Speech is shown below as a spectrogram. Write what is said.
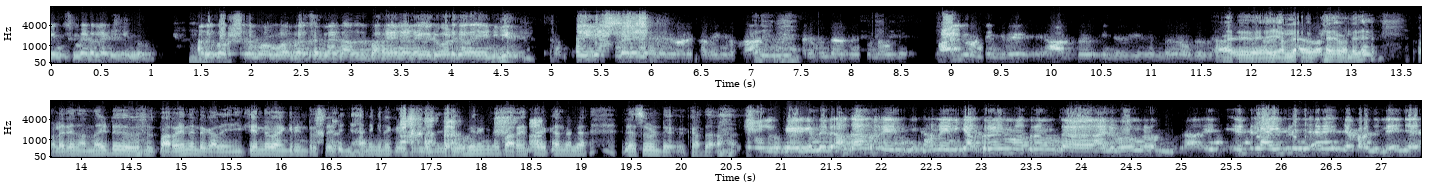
ഗെയിംസ് മെഡൽ അടിക്കുന്നു. അത് കുറെ സംഭവങ്ങൾ പേഴ്സണലായിട്ട് അത് പറയാനാണെങ്കിൽ ഒരുപാട് കഥ. എനിക്ക് സംസാരിക്കാൻ ഞാൻ ഒരുപാട് കഥ ഇങ്ങനെ പറയും. അത് ഇനി വരുമ്പോൾ എന്താ നമുക്ക്. അല്ല വളരെ വളരെ വളരെ നന്നായിട്ട് പറയുന്നുണ്ട് കഥ. എനിക്ക് തന്നെ ഭയങ്കര ഇൻട്രസ്റ്റ് ആയിട്ട് ഞാനിങ്ങനെ കേട്ടിരിക്കുന്നത് ജോബിൻ ഇങ്ങനെ പറയുന്നത് കേൾക്കാൻ നല്ല രസമുണ്ട് കഥ. കേൾക്കുന്നില്ല കാരണം എനിക്ക് അത്രയും മാത്രം അനുഭവങ്ങളും എന്റെ ലൈഫിൽ ഞാൻ ഞാൻ പറഞ്ഞില്ലേ? ഞാൻ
